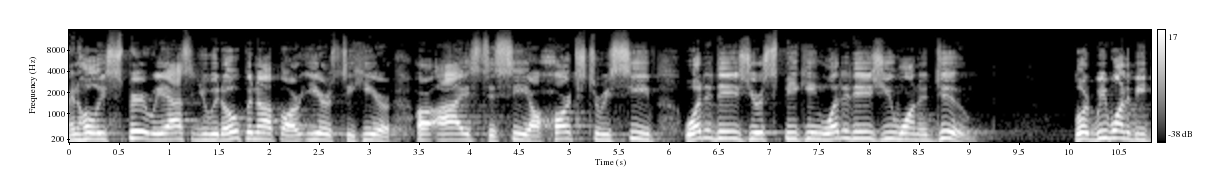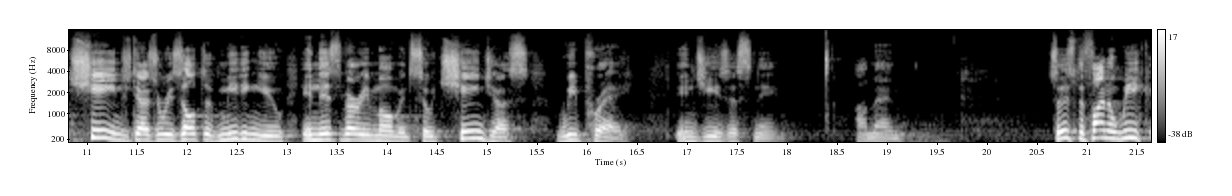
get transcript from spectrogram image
And, Holy Spirit, we ask that you would open up our ears to hear, our eyes to see, our hearts to receive what it is you're speaking, what it is you want to do. Lord, we want to be changed as a result of meeting you in this very moment. So, change us, we pray, in Jesus' name. Amen. So, this is the final week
